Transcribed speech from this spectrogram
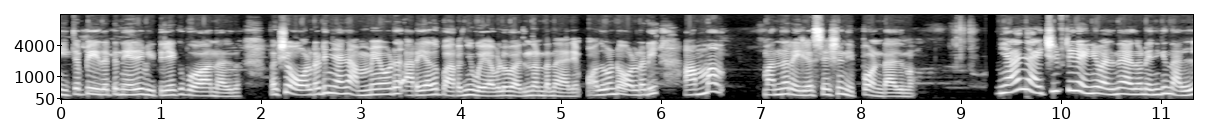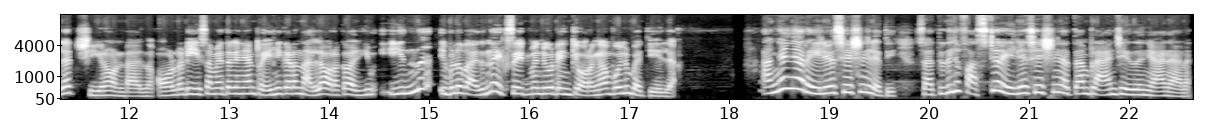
മീറ്റപ്പ് ചെയ്തിട്ട് നേരെ വീട്ടിലേക്ക് പോകാമെന്നായിരുന്നു പക്ഷേ ഓൾറെഡി ഞാൻ അമ്മയോട് അറിയാതെ പറഞ്ഞു പോയി അവൾ വരുന്നുണ്ടെന്ന കാര്യം. അതുകൊണ്ട് ഓൾറെഡി അമ്മ വന്ന റെയിൽവേ സ്റ്റേഷൻ ഇപ്പോൾ ഉണ്ടായിരുന്നു. ഞാൻ നൈറ്റ് ഷിഫ്റ്റ് കഴിഞ്ഞ് വരുന്നതായതുകൊണ്ട് എനിക്ക് നല്ല ക്ഷീണം ഉണ്ടായിരുന്നു. ഓൾറെഡി ഈ സമയത്തൊക്കെ ഞാൻ ട്രെയിനിൽ കിടന്ന് നല്ല ഉറക്കമായിരിക്കും. ഇന്ന് ഇവൾ വരുന്ന എക്സൈറ്റ്മെന്റ് എനിക്ക് ഉറങ്ങാൻ പോലും പറ്റിയില്ല. അങ്ങനെ ഞാൻ റെയിൽവേ സ്റ്റേഷനിലെത്തി സത്യത്തിൽ ഫസ്റ്റ് റെയിൽവേ സ്റ്റേഷനിൽ എത്താൻ പ്ലാൻ ചെയ്തത് ഞാനാണ്.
